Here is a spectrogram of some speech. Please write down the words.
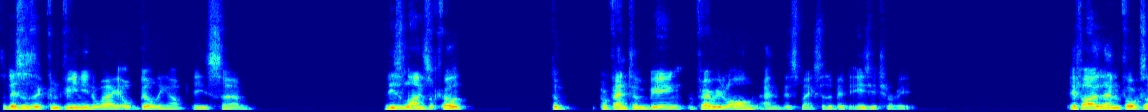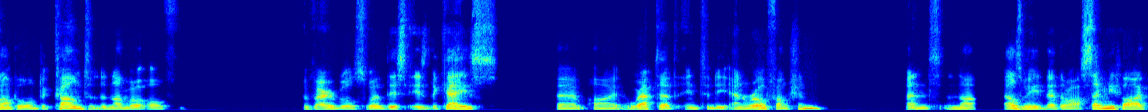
So this is a convenient way of building up these, um, these lines of code to prevent them being very long. And this makes it a bit easier to read. If I then, for example, want to count the number of variables where this is the case, um, I wrap that into the nrow function and now tells me that there are 75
